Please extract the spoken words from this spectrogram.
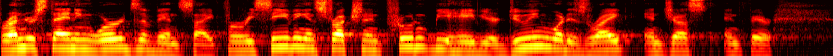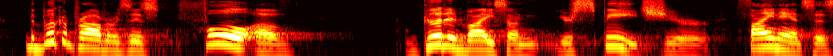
for understanding words of insight, for receiving instruction in prudent behavior, doing what is right and just and fair. The book of Proverbs is full of good advice on your speech, your finances,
